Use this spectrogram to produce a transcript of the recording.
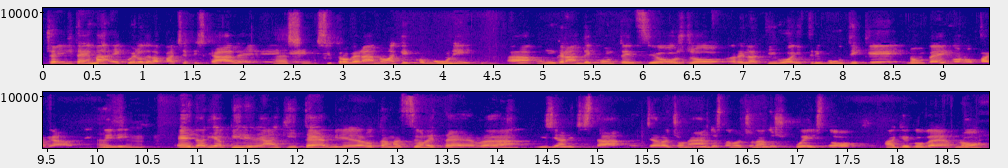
Cioè, il tema è quello della pace fiscale e, eh sì. si troveranno anche i comuni a un grande contenzioso relativo ai tributi che non vengono pagati. Eh Quindi sì. È da riaprire anche i termini della rottamazione ter, Visiani ci sta già ragionando, stanno ragionando su questo, anche il governo,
